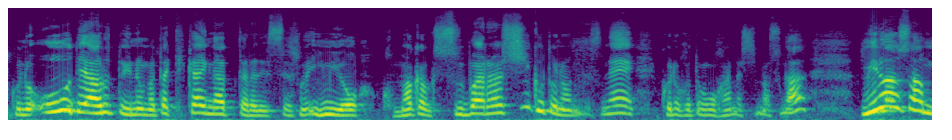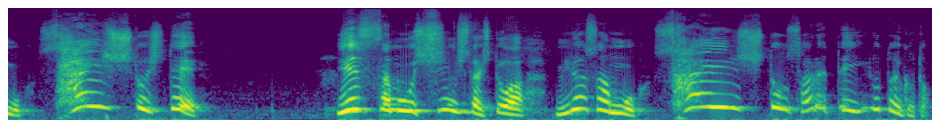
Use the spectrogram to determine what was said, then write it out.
この王であるというのはまた機会があったらですねその意味を細かく素晴らしいことなんですね。このこともお話しますが皆さんも祭司としてイエス様を信じた人は皆さんも祭司とされているということ。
